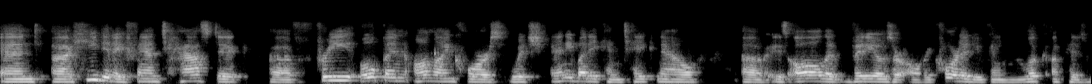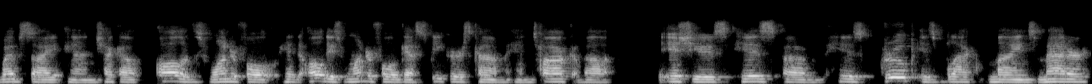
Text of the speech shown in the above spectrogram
and uh, he did a fantastic a free open online course which anybody can take now uh, is all the videos are all recorded. You can look up his website and check out all of this wonderful he had all these wonderful guest speakers come and talk about the issues. His um, his group is black minds matter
